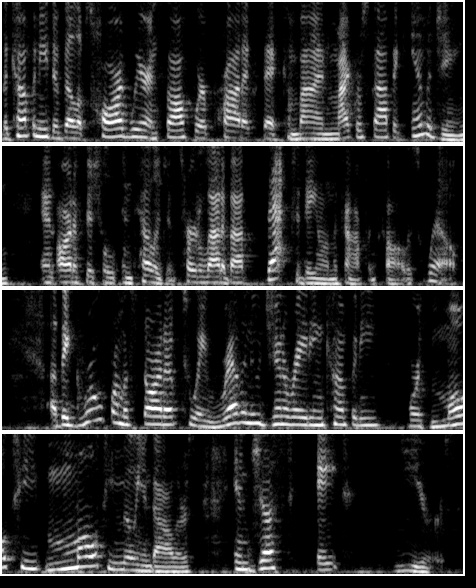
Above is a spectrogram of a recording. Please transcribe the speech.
The company develops hardware and software products that combine microscopic imaging and artificial intelligence. Heard a lot about that today on the conference call as well. Uh, they grew from a startup to a revenue generating company worth multi, multi million dollars in just eight years.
